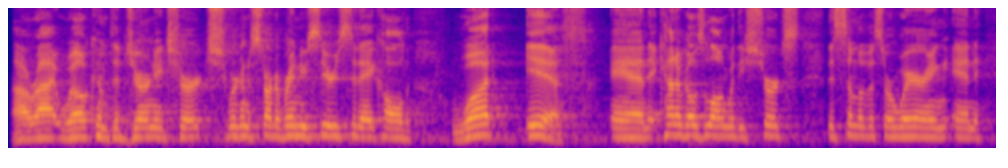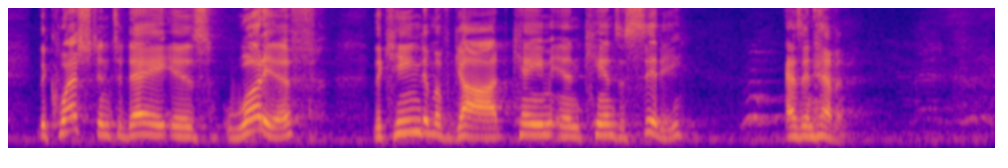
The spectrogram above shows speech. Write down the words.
All right, welcome to Journey Church. We're going to start a brand new series today called What If? And it kind of goes along with these shirts that some of us are wearing. And the question today is What if the kingdom of God came in Kansas City as in heaven?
